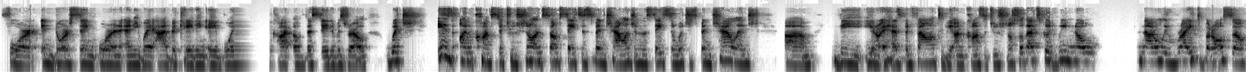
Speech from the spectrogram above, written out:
for endorsing or in any way advocating a boycott of the state of Israel, which is unconstitutional. In some states, it's been challenged. In the states in which it's been challenged, um, the you know it has been found to be unconstitutional. So that's good. We know not only right, but also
